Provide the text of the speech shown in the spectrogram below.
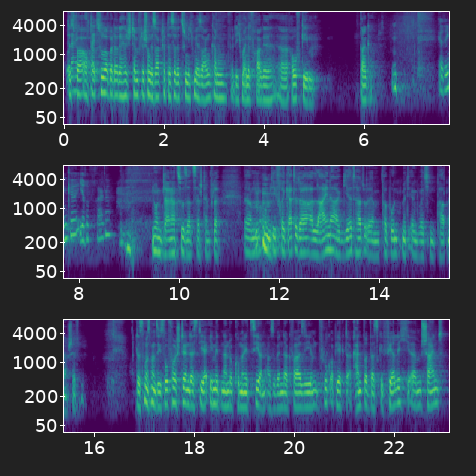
Oder das war auch dazu, aber da der Herr Stempfle schon gesagt hat, dass er dazu nicht mehr sagen kann, würde ich meine Frage äh, aufgeben. Danke. Herr Rinke, Ihre Frage? Nur ein kleiner Zusatz, Herr Stempfle. Ähm, ob die Fregatte da alleine agiert hat oder im Verbund mit irgendwelchen Partnerschiffen? Das muss man sich so vorstellen, dass die ja eh miteinander kommunizieren. Also wenn da quasi ein Flugobjekt erkannt wird, was gefährlich ähm, scheint,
